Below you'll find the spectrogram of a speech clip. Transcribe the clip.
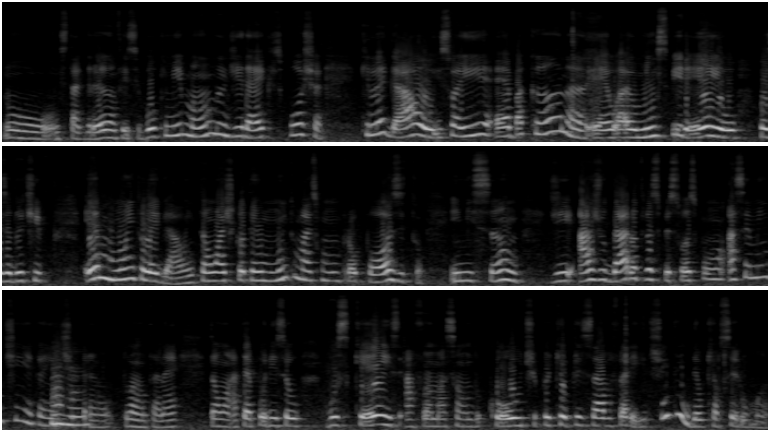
no Instagram, Facebook, me mandam directs, poxa, que legal, isso aí é bacana, eu, eu me inspirei, ou coisa do tipo. É muito legal. Então, acho que eu tenho muito mais como um propósito e missão de ajudar outras pessoas com a sementinha que a gente uhum. planta, né? Então, até por isso eu busquei a formação do coach, porque eu precisava, falei, deixa eu entender o que é o ser humano.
